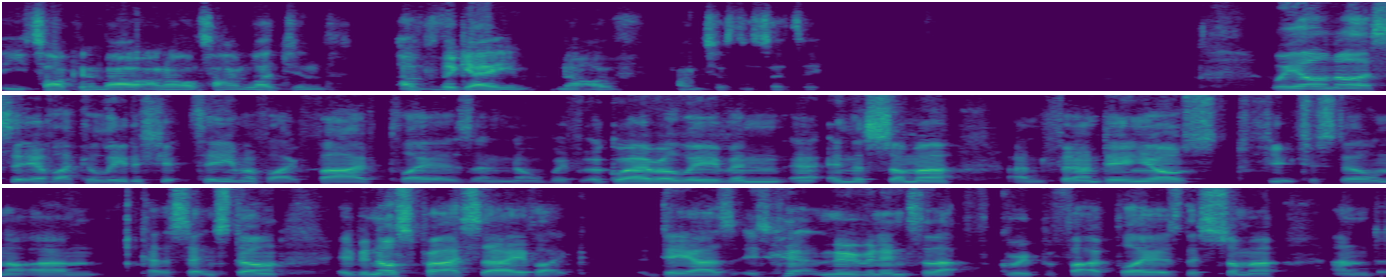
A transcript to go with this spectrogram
you're talking about an all time legend of the game, not of Manchester City we all know that City have like a leadership team of like five players, and know, with Aguero leaving uh, in the summer and Fernandinho's future still not um kind of set in stone, it'd be no surprise to say if like Dias is moving into that group of five players this summer, and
